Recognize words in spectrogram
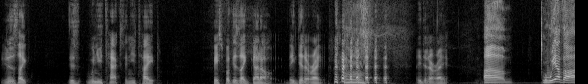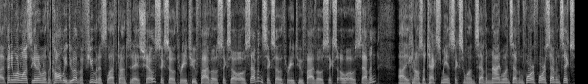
You know, it's like, is when you text and you type. Facebook is like got a. They did it right. They did it right. Um, we have, uh, if anyone wants to get in with a call, we do have a few minutes left on today's show 603 250 6007, 603 250 6007. Uh, You can also text me at 617 917 4476.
